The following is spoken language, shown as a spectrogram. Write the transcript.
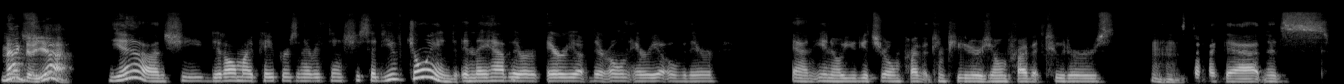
Magda, yeah. Yeah, and she did all my papers and everything. She said, "You've joined," and they have their area, their own area over there, and you know, you get your own private computers, your own private tutors, Mhm. stuff like that. And it's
